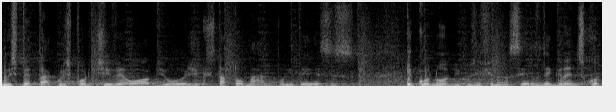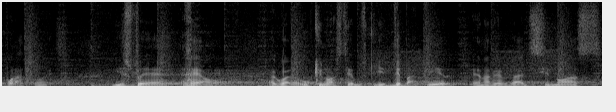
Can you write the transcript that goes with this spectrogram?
O espetáculo esportivo é óbvio hoje que está tomado por interesses econômicos e financeiros de grandes corporações. Isto é real. Agora, o que nós temos que debater é, na verdade, se nós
